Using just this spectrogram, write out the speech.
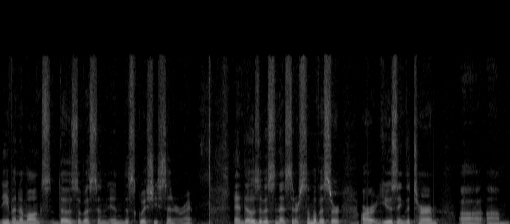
even amongst those of us in, in the squishy center, right? And those of us in that center, some of us are, are using the term uh, um,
